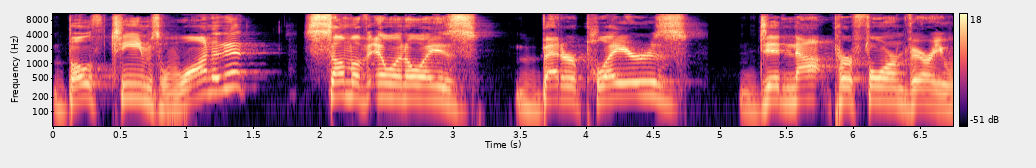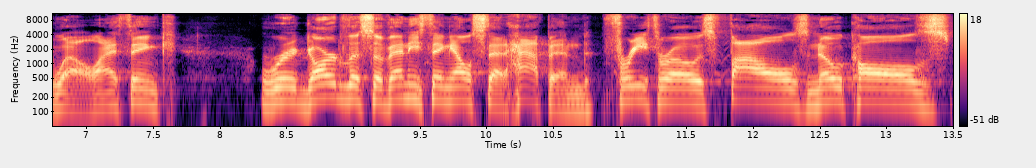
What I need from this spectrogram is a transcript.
both teams wanted it. Some of Illinois' better players did not perform very well. I think, regardless of anything else that happened free throws, fouls, no calls,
